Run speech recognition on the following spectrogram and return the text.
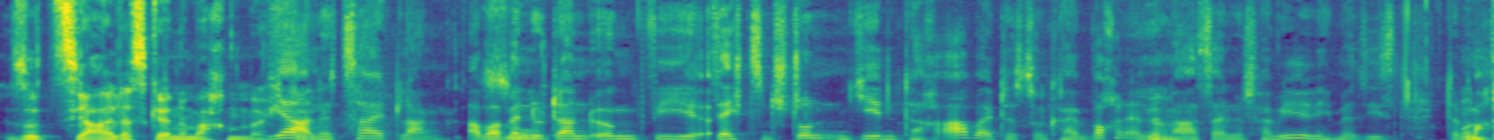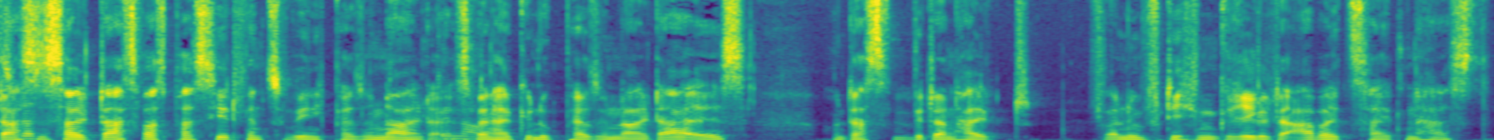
sozial das gerne machen möchte. Ja, eine Zeit lang. Aber so. wenn du dann irgendwie 16 Stunden jeden Tag arbeitest und kein Wochenende ja. mehr hast, deine Familie nicht mehr siehst, dann Und das, das, ist halt das, was passiert, wenn zu wenig Personal da genau. ist. Wenn halt genug Personal da ist und das wird dann halt vernünftig und geregelte Arbeitszeiten hast,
